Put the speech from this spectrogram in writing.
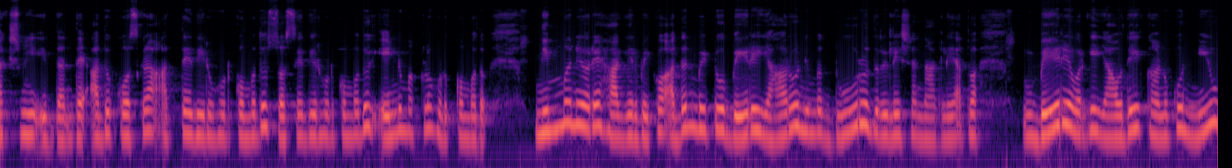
ಲಕ್ಷ್ಮಿ ಇದ್ದಂತೆ. ಅದಕ್ಕೋಸ್ಕರ ಅತ್ತೆದೀರು ಹುಡ್ಕೊಬೋದು, ಸೊಸೆದೀರು ಹುಡ್ಕೊಬೋದು, ಹೆಣ್ಣು ಮಕ್ಕಳು ಹುಡ್ಕೊಬೋದು. ನಿಮ್ಮನೆಯವರೇ ಹಾಗೆ ಆಗಿರಬೇಕು ಅದನ್ನು ಬಿಟ್ಟು ಬೇರೆ ಯಾರೋ ನಿಮ್ಮ ದೂರದ ರಿಲೇಷನ್ ಆಗಲಿ ಅಥವಾ ಬೇರೆಯವ್ರಿಗೆ ಯಾವುದೇ ಕಾರಣಕ್ಕೂ ನೀವು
